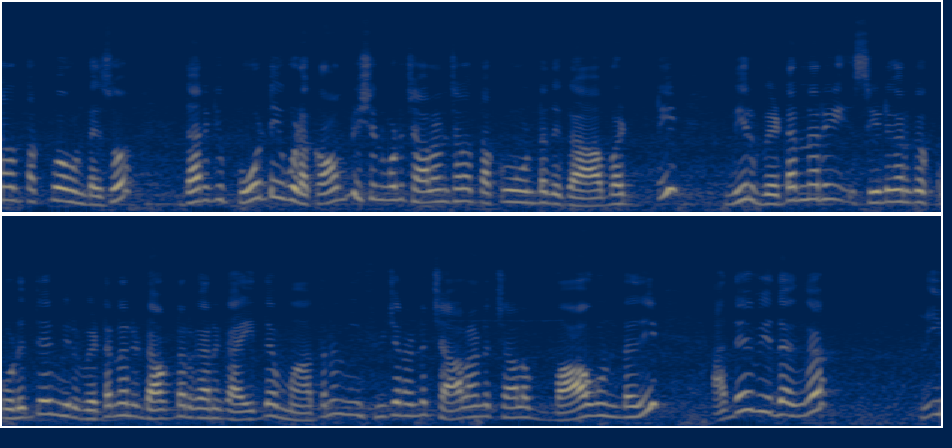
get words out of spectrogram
చాలా తక్కువ ఉంటాయి. సో దానికి పోటీ కూడా కాంపిటీషన్ కూడా చాలా చాలా తక్కువ ఉంటుంది. కాబట్టి మీరు వెటర్నరీ సీట్ కనుక కొడితే మీరు వెటర్నరీ డాక్టర్ కనుక అయితే మాత్రం మీ ఫ్యూచర్ అంటే చాలా అంటే చాలా బాగుంటుంది. అదేవిధంగా ఈ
